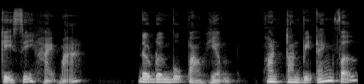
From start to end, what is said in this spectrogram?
kỵ sĩ Hải Mã. Đầu đội mũ bảo hiểm hoàn toàn bị đánh vỡ.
